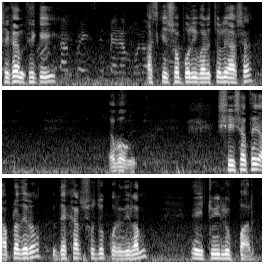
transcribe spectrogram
সেখান থেকেই আজকে সপরিবারে চলে আসা এবং সেই সাথে আপনাদেরও দেখার সুযোগ করে দিলাম এই টুইলুপ পার্ক।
